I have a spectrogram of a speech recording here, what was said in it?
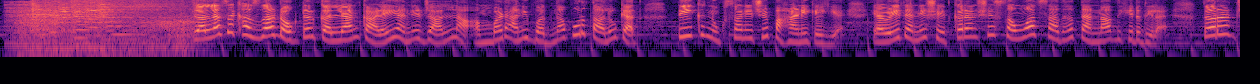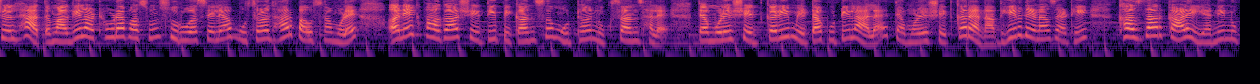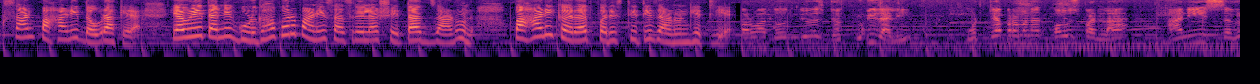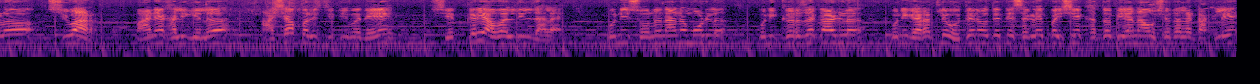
जालन्याचे खासदार डॉक्टर कल्याण काळे यांनी जालना अंबड आणि बदनापूर तालुक्यात पीक नुकसानीची पाहणी केली आहे. यावेळी त्यांनी शेतकऱ्यांशी संवाद साधत त्यांना धीर दिलाय. तर जिल्ह्यात मागील आठवड्यापासून सुरू असलेल्या मुसळधार पावसामुळे अनेक भागात शेती पिकांचं मोठं नुकसान झालंय. त्यामुळे शेतकरी मेटाकुटीला आलाय. त्यामुळे शेतकऱ्यांना धीर देण्यासाठी खासदार काळे यांनी नुकसान पाहणी दौरा केलाय. यावेळी त्यांनी गुडघाभर पाणी साचलेल्या शेतात जाणून पाहणी करत परिस्थिती जाणून घेतली आहे परवा दोन दिवस ढगफुटी झाली. मोठ्या प्रमाणात पाऊस पडला. आणि सगळं शिवार पाण्याखाली गेलं अशा परिस्थितीमध्ये शेतकरी हवालदिल झालाय. कोणी सोनं नाणं मोडलं कोणी कर्ज काढलं कोणी घरातले होते नव्हते ते सगळे पैसे खतं बियाणं औषधाला टाकले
